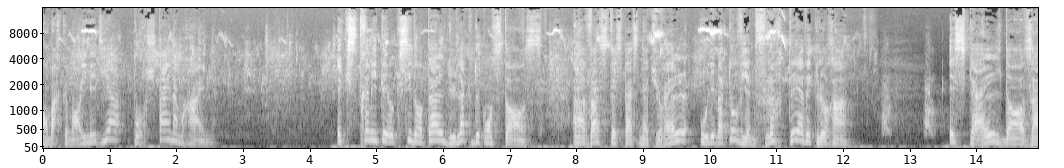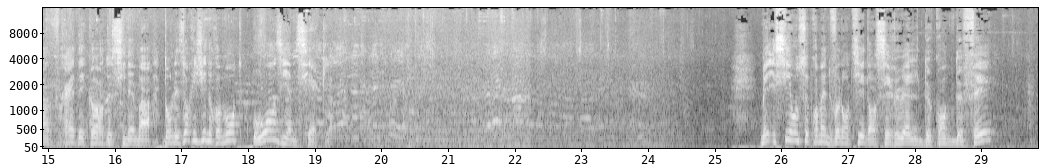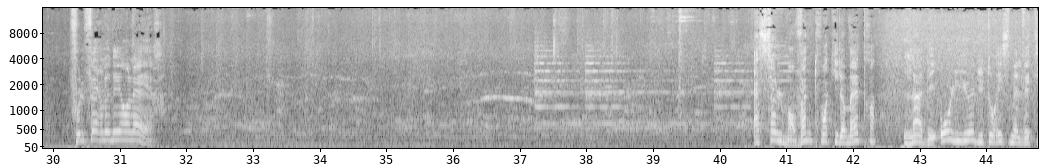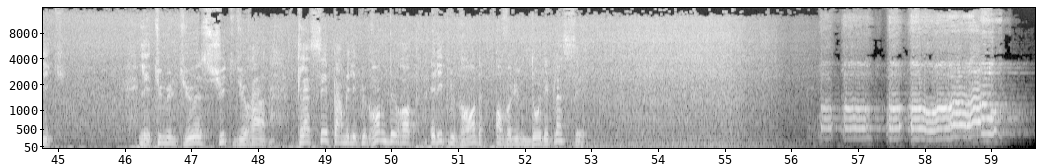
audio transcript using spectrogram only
Embarquement immédiat pour Stein am Rhein. Extrémité occidentale du lac de Constance, un vaste espace naturel où les bateaux viennent flirter avec le Rhin. Escale dans un vrai décor de cinéma dont les origines remontent au XIe siècle. Mais si on se promène volontiers dans ces ruelles de contes de fées, faut le faire le nez en l'air. À seulement 23 km, l'un des hauts lieux du tourisme helvétique. Les tumultueuses chutes du Rhin, classées parmi les plus grandes d'Europe et les plus grandes en volume d'eau déplacée.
